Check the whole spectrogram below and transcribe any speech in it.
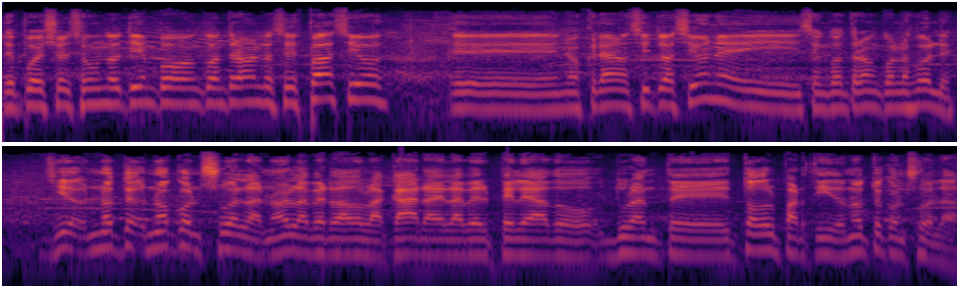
Después yo el segundo tiempo encontraron los espacios, eh, nos crearon situaciones y se encontraron con los goles. Sí, no, no consuela ¿no? el haber dado la cara, el haber peleado durante todo el partido, no te consuela.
